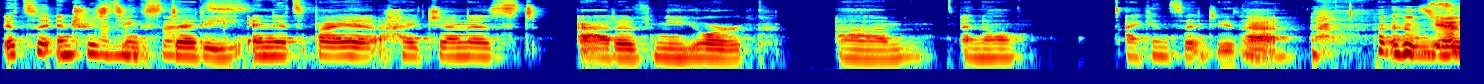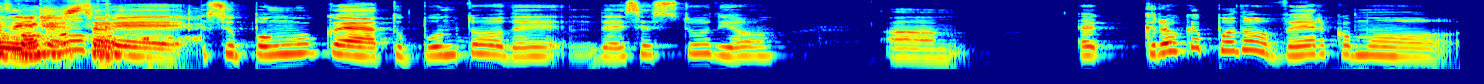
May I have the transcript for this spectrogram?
it's an interesting study sense. and it's by a hygienist out of New York. Um, and I'll I can send you that. Yeah. it was yeah, really interesting. Que, supongo que a tu punto de, de ese estudio um, Eh, creo que puedo ver cómo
